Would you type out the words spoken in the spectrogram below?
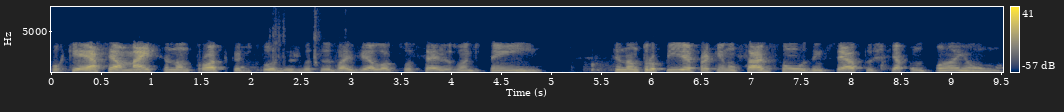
porque essa é a mais sinantrópica de todas. Você vai ver a Loxoceles, onde tem sinantropia, para quem não sabe, são os insetos que acompanham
